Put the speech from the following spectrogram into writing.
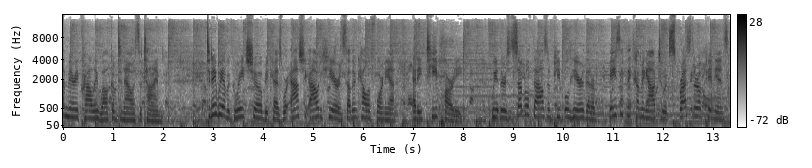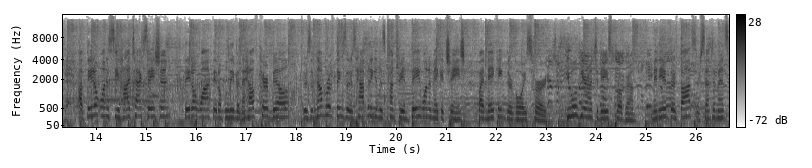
I'm Meri Crouley. Welcome to Now is the Time. Today we have a great show because we're actually out here in Southern California at a tea party. We, there's several thousand people here that are basically coming out to express their opinions. Of they don't want to see high taxation. They don't want, they don't believe in the health care bill. There's a number of things that is happening in this country and they want to make a change by making their voice heard. You will hear on today's program many of their thoughts, their sentiments,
